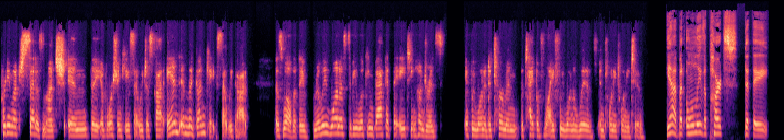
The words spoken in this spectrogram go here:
pretty much said as much in the abortion case that we just got and in the gun case that we got as well, that they really want us to be looking back at the 1800s if we want to determine the type of life we want to live in 2022. Yeah, but only the parts that they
